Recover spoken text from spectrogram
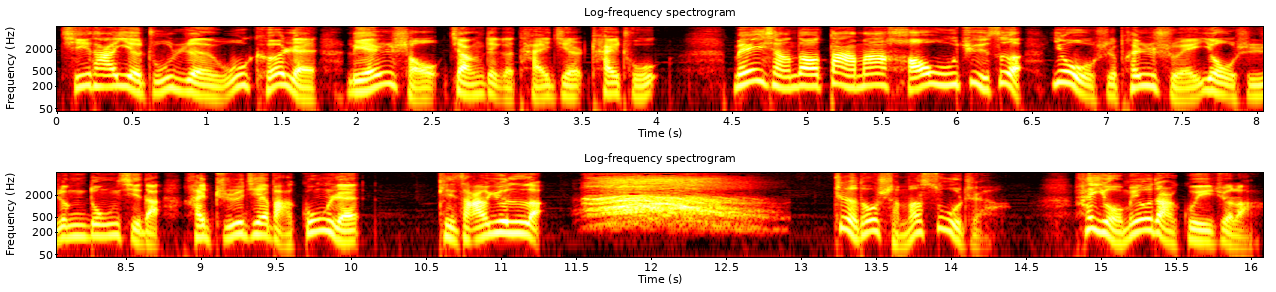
其他业主忍无可忍，联手将这个台阶拆除。没想到大妈毫无惧色，又是喷水又是扔东西的，还直接把工人给砸晕了。这都什么素质啊？还有没有点规矩了？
